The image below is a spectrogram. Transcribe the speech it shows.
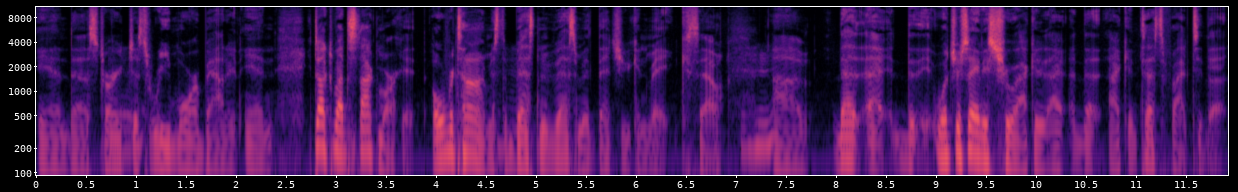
and uh, started mm-hmm. just to read more about it. And he talked about the stock market. Over time, it's mm-hmm. the best investment that you can make. So, mm-hmm. uh, that uh, what you're saying is true. I can I, I can testify to that.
